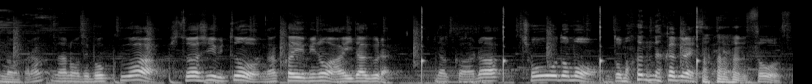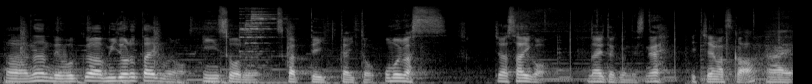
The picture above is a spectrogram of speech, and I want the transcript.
なのかな？なので僕は人差し指と中指の間ぐらいだからちょうどもうど真ん中ぐらいですね そうです。あーなんで僕はミドルタイプのインソール使っていきたいと思いますじゃあ最後成田くんですねいっちゃいますか？はい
